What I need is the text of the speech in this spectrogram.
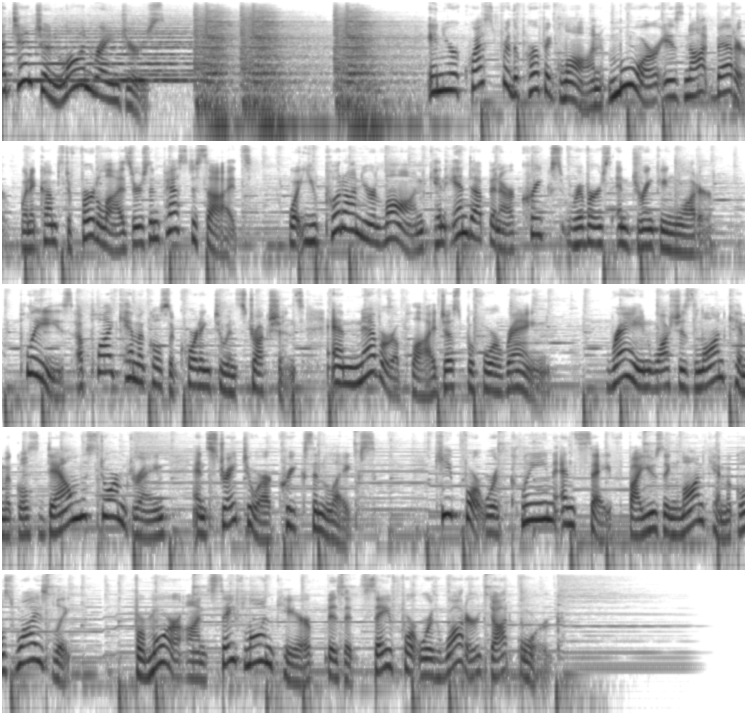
Attention, lawn rangers! In your quest for the perfect lawn, more is not better when it comes to fertilizers and pesticides. What you put on your lawn can end up in our creeks, rivers, and drinking water. Please apply chemicals according to instructions and never apply just before rain. Rain washes lawn chemicals down the storm drain and straight to our creeks and lakes. Keep Fort Worth clean and safe by using lawn chemicals wisely. For more on safe lawn care, visit SaveFortWorthWater.org.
